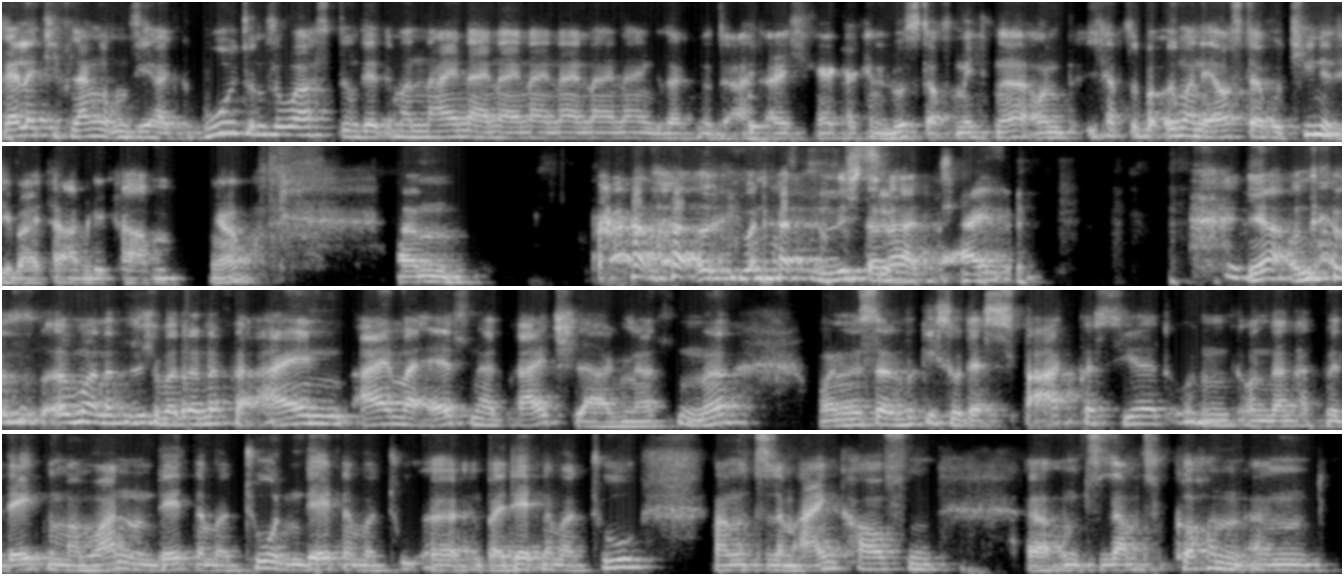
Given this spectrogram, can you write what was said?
relativ lange um sie halt gebuhlt und sowas und sie hat immer nein, nein, nein, nein, nein, nein, nein gesagt, hat eigentlich gar keine Lust auf mich, ne? Und ich habe es aber irgendwann eher aus der Routine sie weiter angegraben, ja? Ähm, aber irgendwann hat sie sich dann halt ein, ja, und das ist irgendwann natürlich aber dann für ein, einmal Essen halt breitschlagen lassen. Ne? Und dann ist dann wirklich so der Spark passiert und, und dann hatten wir Date Nummer One und Date Number Two und Date Number Two, äh, bei Date Number Two waren wir zusammen einkaufen, äh, um zusammen zu kochen. Ähm,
